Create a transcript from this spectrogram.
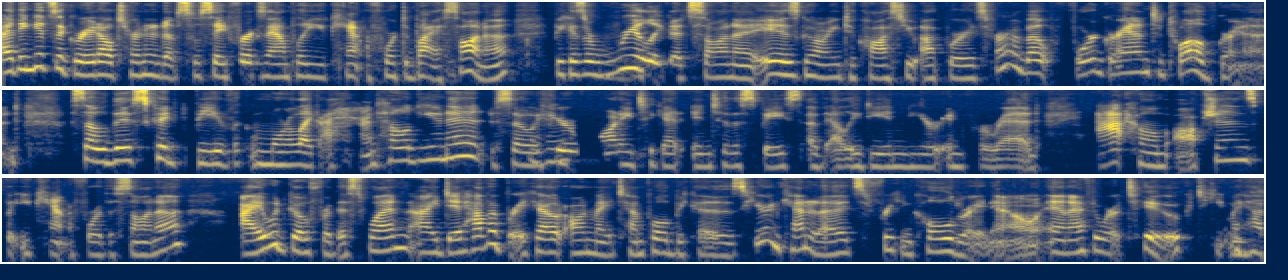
I think it's a great alternative. So, say, for example, you can't afford to buy a sauna because a mm-hmm. really good sauna is going to cost you upwards from about four grand to 12 grand. So, this could be more like a handheld unit. So, mm-hmm. if you're wanting to get into the space of LED and near infrared at home options, but you can't afford the sauna, I would go for this one. I did have a breakout on my temple because here in Canada, it's freaking cold right now and I have to wear a toque to keep my head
